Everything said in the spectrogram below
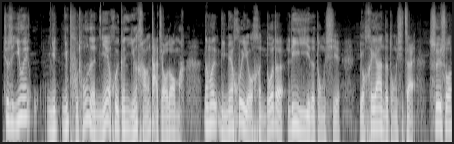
就是因为你你普通人你也会跟银行打交道嘛，那么里面会有很多的利益的东西，有黑暗的东西在，所以说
